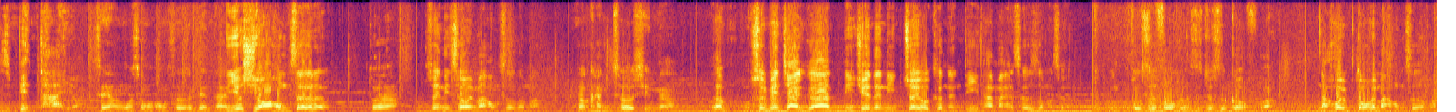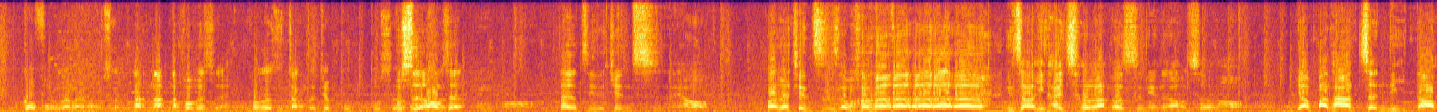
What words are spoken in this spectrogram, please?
你是变态哦？这样为什么红色是变态？你又喜欢红色了？对啊，所以你车会买红色的吗？要看车型啊，那随便讲一个啊，你觉得你最有可能第一台买的车是什么车？不是 Focus 就是 Golf 啊。那会都会买红色吗？Golf 我会买红色。那那那 Focus 哎？Focus 长得就不不适不适合红色。嗯哦，带有自己的坚持，然后不知道在坚持什么。你知道一台车啊，二十年的老车哦。要把它整理到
